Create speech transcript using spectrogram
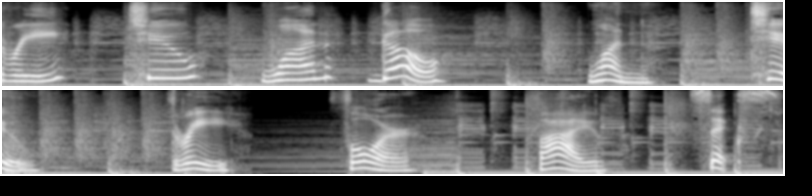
three, two, one, go. 1 2 3 4 5 6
